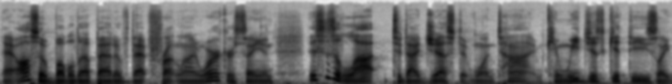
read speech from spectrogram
That also bubbled up out of that frontline worker saying, this is a lot to digest at one time. Can we just get these like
